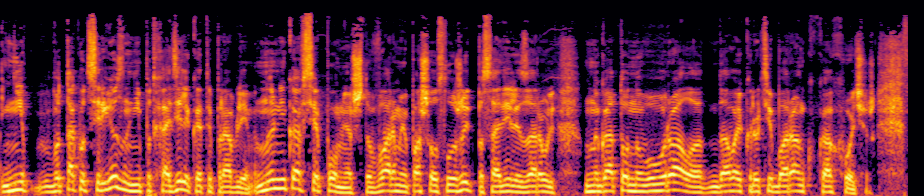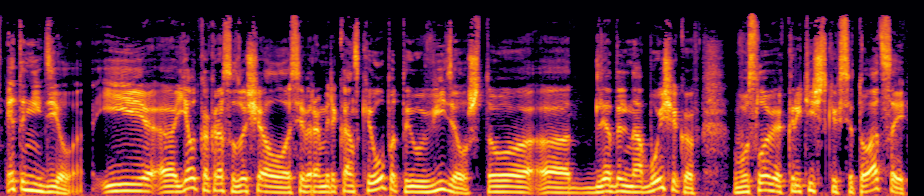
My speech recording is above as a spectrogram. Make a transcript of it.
не, вот так вот серьезно не подходили к этой проблеме. Наверняка все помнят, что в армию пошел служить, посадили за руль многотонного Урала, давай крути баранку как хочешь. Это не дело. И э, я вот как раз изучал североамериканский опыт и увидел, что э, для дальнобойщиков в условиях критических ситуаций,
